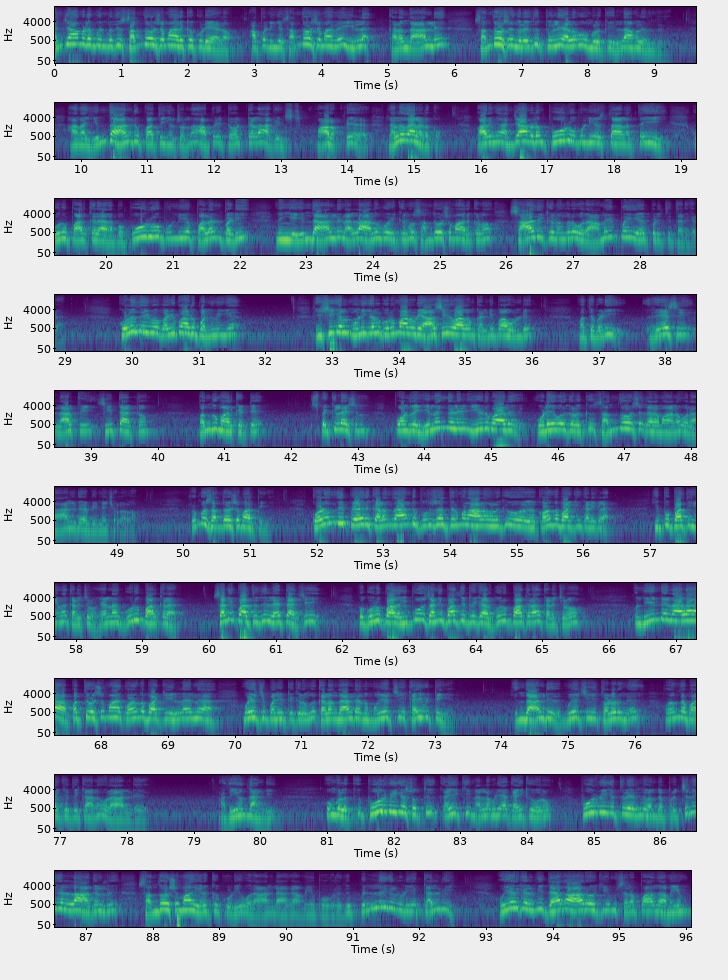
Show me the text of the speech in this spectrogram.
அஞ்சாம் இடம் என்பது சந்தோஷமாக இருக்கக்கூடிய இடம். அப்போ நீங்கள் சந்தோஷமாகவே இல்லை. கடந்த ஆண்டு சந்தோஷங்கிறது துளி அளவு உங்களுக்கு இல்லாமல் இருந்தது. ஆனால் இந்த ஆண்டு பார்த்தீங்கன்னு சொன்னால் அப்படி டோட்டலாக அகென்ஸ்ட் மாறும். அப்படியே நல்லதாக நடக்கும். பாருங்கள் அஞ்சாம் இடம் பூர்வ புண்ணிய ஸ்தானத்தை குரு பார்க்கிறார். அப்போ பூர்வ புண்ணிய பலன்படி நீங்கள் இந்த ஆண்டு நல்லா அனுபவிக்கணும் சந்தோஷமாக இருக்கணும் சாதிக்கணுங்கிற ஒரு அமைப்பை ஏற்படுத்தி தருகிறார். குலதெய்வ வழிபாடு பண்ணுவீங்க. ரிஷிகள் முனிகள் குருமாருடைய ஆசீர்வாதம் கண்டிப்பாக உண்டு. மற்றபடி ரேஸு லாட்ரி சீட்டாட்டம் பங்கு மார்க்கெட்டு ஸ்பெக்குலேஷன் போன்ற இனங்களில் ஈடுபாடு உடையவர்களுக்கு சந்தோஷகரமான ஒரு ஆண்டு அப்படின்னே சொல்லலாம். ரொம்ப சந்தோஷமாக இருப்பீங்க. குழந்தை பேர் கடந்த ஆண்டு புதுசாக திருமணம் ஆனவங்களுக்கு குழந்தை பாக்கியம் கிடைக்கல. இப்போ பார்த்தீங்கன்னா கிடைச்சிரும். ஏன்னா குரு பார்க்குறார். சனி பார்த்தது லேட்டாச்சு. இப்போ குரு பா இப்போவும் சனி பார்த்துட்ருக்கார் குரு பார்க்குறார் கிடைச்சிரும். இப்போ நீண்ட நாளாக பத்து வருஷமாக குழந்த பாக்கியம் இல்லைன்னு முயற்சி பண்ணிகிட்ருக்கிறவங்க கடந்த ஆண்டு அந்த முயற்சியை கைவிட்டீங்க. இந்த ஆண்டு முயற்சியை தொடருங்க. குழந்த பாக்கியத்துக்கான ஒரு ஆண்டு. அதையும் தாண்டி உங்களுக்கு பூர்வீக சொத்து கைக்கு நல்லபடியாக கைக்கு வரும். பூர்வீகத்தில் இருந்து வந்த பிரச்சனைகள்லாம் அகன்று சந்தோஷமாக இருக்கக்கூடிய ஒரு ஆண்டாக அமையப்போகிறது பிள்ளைகளுடைய கல்வி உயர்கல்வி தேக ஆரோக்கியம் சிறப்பாக அமையும்.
